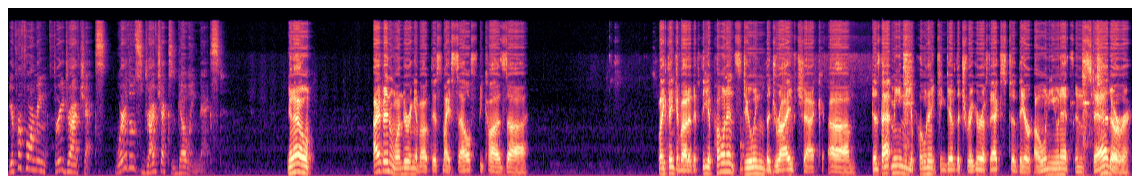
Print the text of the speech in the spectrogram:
You're performing three drive checks. Where are those drive checks going next? You know, I've been wondering about this myself because, uh, like, think about it. If the opponent's doing the drive check, um, does that mean the opponent can give the trigger effects to their own units instead, or?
